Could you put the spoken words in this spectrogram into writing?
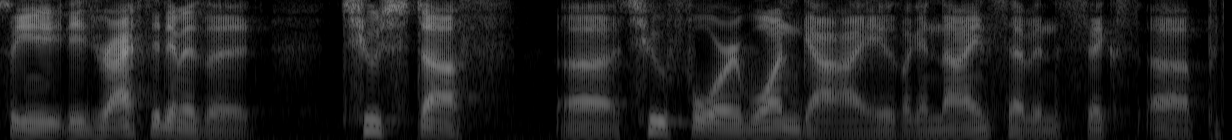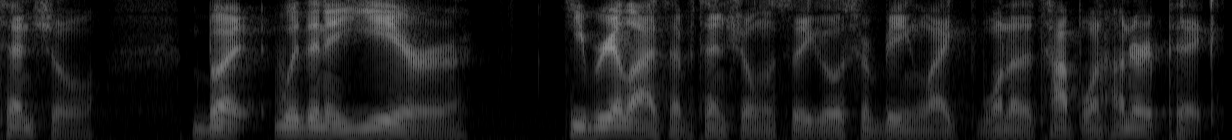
So you, they drafted him as a two stuff, uh, two four one guy. It was like a nine seven six uh, potential, but within a year he realized that potential, and so he goes from being like one of the top 100 pick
